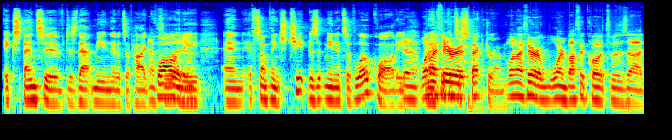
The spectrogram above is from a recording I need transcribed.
expensive, does that mean that it's of high quality? yeah. And if something's cheap, does it mean it's of low quality? Yeah, one And of I my favorite- a spectrum. One of my favorite Warren Buffett quotes was uh,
